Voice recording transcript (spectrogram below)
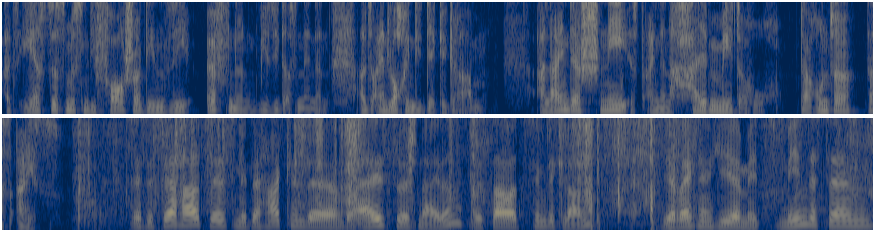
Als erstes müssen die Forscher den See öffnen, wie sie das nennen, also ein Loch in die Decke graben. Allein der Schnee ist einen halben Meter hoch, darunter das Eis. Es ist sehr hart, das mit den Hacken der, der Eis zu schneiden. Das dauert ziemlich lang. Wir rechnen hier mit mindestens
